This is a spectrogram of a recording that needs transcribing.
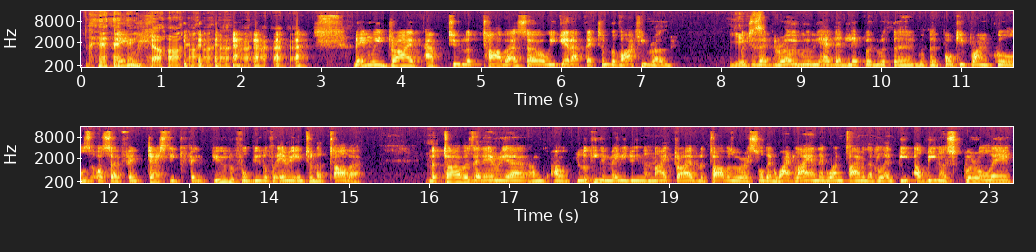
then, then we drive up to Letaba, so we get up that Timbavati Road, yes. which is that road where we had that leopard with the with the porcupine quills. Also, fantastic, fan- beautiful, beautiful area into Letaba. Letaba's that area. I'm, I'm looking and maybe doing the night drive. Letaba's where I saw that white lion that one time and that little albino squirrel there.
